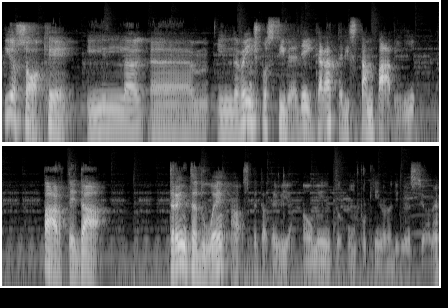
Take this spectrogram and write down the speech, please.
Io so che il, ehm, il range possibile dei caratteri stampabili parte da 32, ah, aspettate via, aumento un pochino la dimensione,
